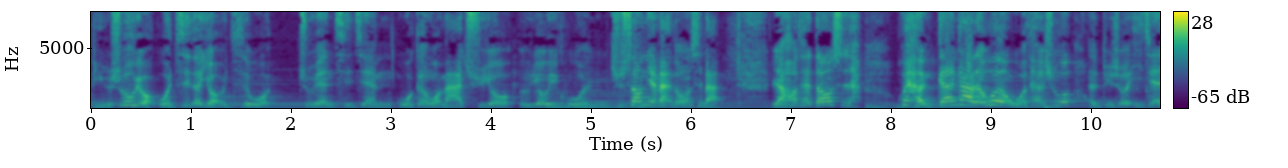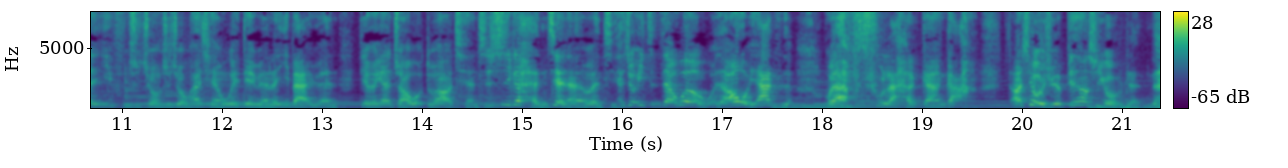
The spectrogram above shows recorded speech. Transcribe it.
比如说有，我记得有一次我。住院期间，我跟我妈去优优衣库去商店买东西吧，然后她当时会很尴尬的问我，她说，呃，比如说一件衣服是九十九块钱，我给店员了一百元，店员应该找我多少钱？其实是一个很简单的问题，她就一直在问我，然后我一下子回答不出来，很尴尬，而且我觉得边上是有人的，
